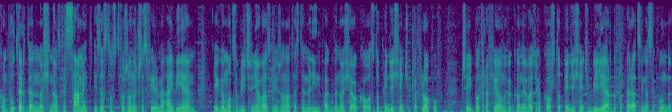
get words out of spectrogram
Komputer ten nosi nazwę Summit i został stworzony przez firmę IBM. Jego moc obliczeniowa zmierzona testem Linpack wynosi około 150 peflopów, czyli potrafi on wykonywać około 150 biliardów operacji na sekundę.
